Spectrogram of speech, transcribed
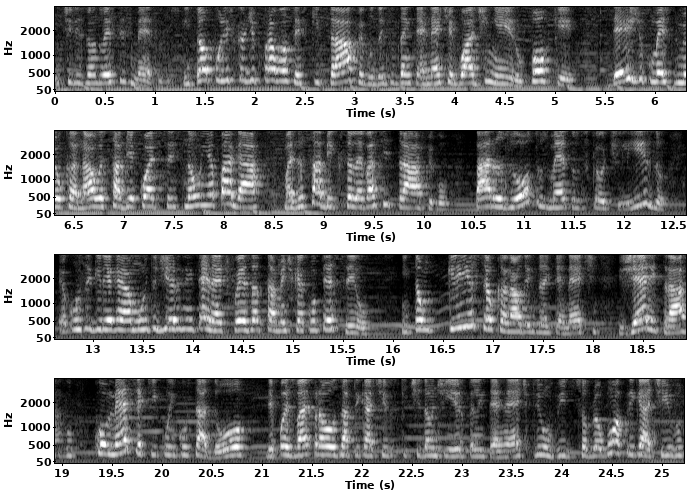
utilizando esses métodos. Então por isso que eu digo para vocês que tráfego dentro da internet é igual a dinheiro. Por quê? Desde o começo do meu canal eu sabia que o AdSense não ia pagar, mas eu sabia que se eu levasse tráfego para os outros métodos que eu utilizo, eu conseguiria ganhar muito dinheiro na internet. Foi exatamente o que aconteceu. Então crie o seu canal dentro da internet, gere tráfego, comece aqui com o encurtador, depois vai para os aplicativos que te dão dinheiro pela internet, crie um vídeo sobre algum aplicativo,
